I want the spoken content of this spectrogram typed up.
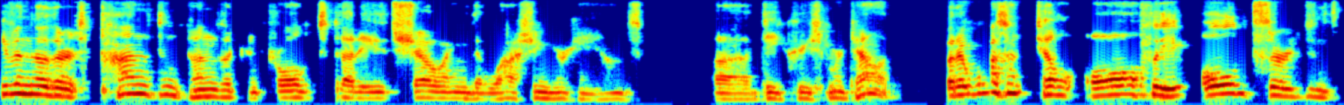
Even though there's tons and tons of controlled studies showing that washing your hands uh, decrease mortality. But it wasn't till all the old surgeons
